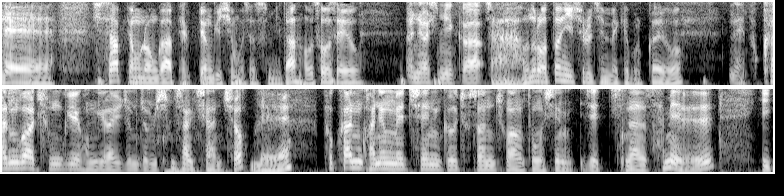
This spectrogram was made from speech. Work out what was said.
네. 시사평론가 백병규 씨 모셨습니다. 어서 오세요. 안녕하십니까. 자, 오늘 어떤 이슈를 진맥해 볼까요? 네, 북한과 중국의 관계가 요즘 좀 심상치 않죠. 네. 북한 관영 매체인 그 조선중앙통신 이제 지난 3일 이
